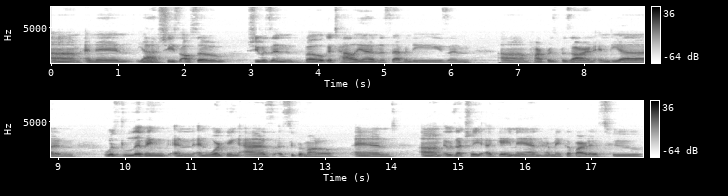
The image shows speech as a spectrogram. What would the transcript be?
Um, and then yeah, she's also she was in Vogue Italia in the seventies and um, Harper's Bazaar in India and was living and, and working as a supermodel. And um, it was actually a gay man, her makeup artist, who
